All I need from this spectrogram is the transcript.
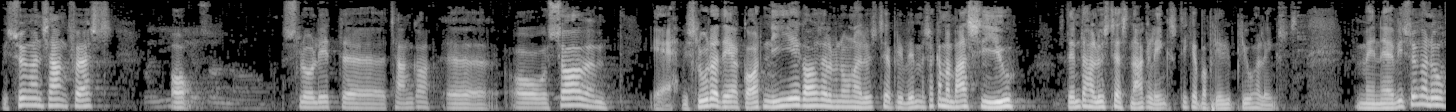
Vi synger en sang først, og slå lidt øh, tanker. Øh, og så, øh, ja, vi slutter der godt ni, ikke også? Eller nogen har lyst til at blive ved, men så kan man bare sige, dem, der har lyst til at snakke længst, de kan bare blive, blive her længst. Men øh, vi synger nu.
